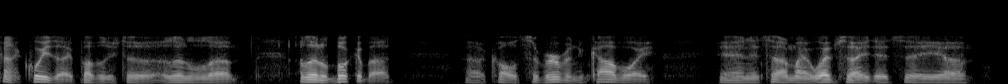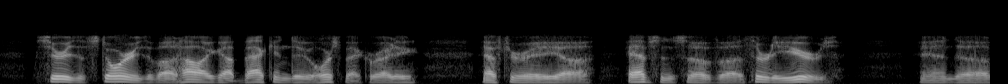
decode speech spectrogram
kind of quasi published a, a little uh, a little book about uh, called Suburban Cowboy, and it's on my website. It's a uh, series of stories about how I got back into horseback riding after a uh, absence of uh, 30 years, and uh,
